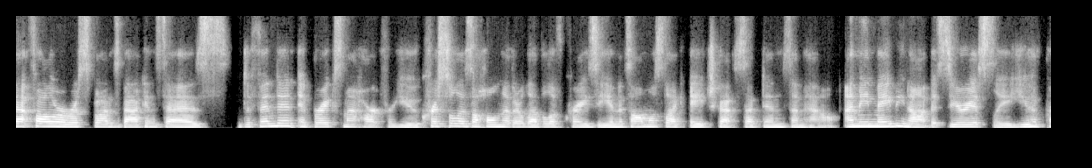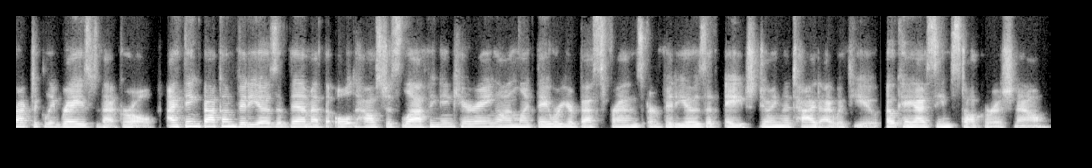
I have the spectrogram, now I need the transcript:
That follower responds back and says, Defendant, it breaks my heart for you. Crystal is a whole nother level of crazy, and it's almost like H got sucked in somehow. I mean, maybe not, but seriously, you have practically raised that girl. I think back on videos of them at the old house just laughing and carrying on like they were your best friends, or videos of H doing the tie dye with you. Okay, I seem stalkerish now.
